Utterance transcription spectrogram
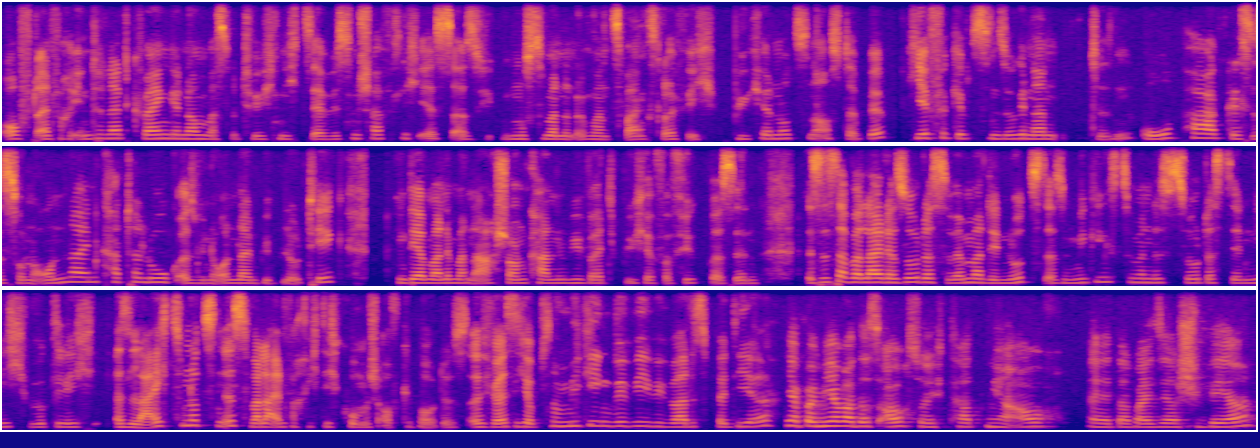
oft einfach Internetquellen genommen, was natürlich nicht sehr wissenschaftlich ist. Also musste man dann irgendwann zwangsläufig Bücher nutzen aus der Bib. Hierfür gibt es den sogenannten OPAC, das ist so ein Online-Katalog, also wie eine Online-Bibliothek in der man immer nachschauen kann, inwieweit die Bücher verfügbar sind. Es ist aber leider so, dass wenn man den nutzt, also mir ging es zumindest so, dass der nicht wirklich also leicht zu nutzen ist, weil er einfach richtig komisch aufgebaut ist. Also ich weiß nicht, ob es nur mir ging, Vivi, wie war das bei dir? Ja, bei mir war das auch so. Ich tat mir auch äh, dabei sehr schwer,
